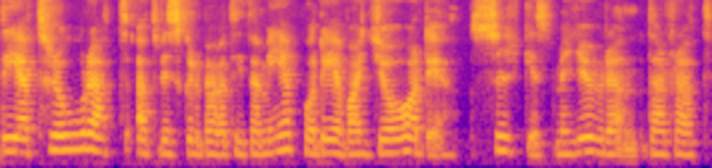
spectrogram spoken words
Det jag tror att, att vi skulle behöva titta mer på det är vad gör det psykiskt med djuren? Därför att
